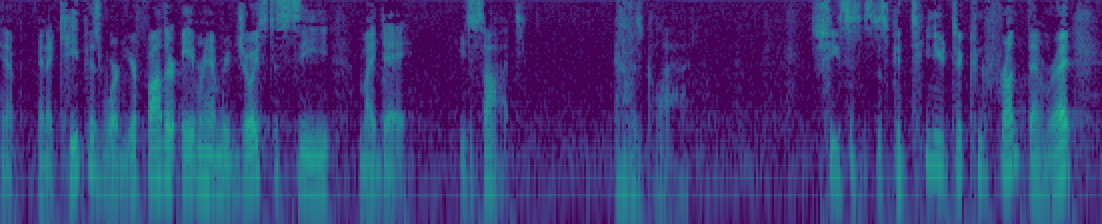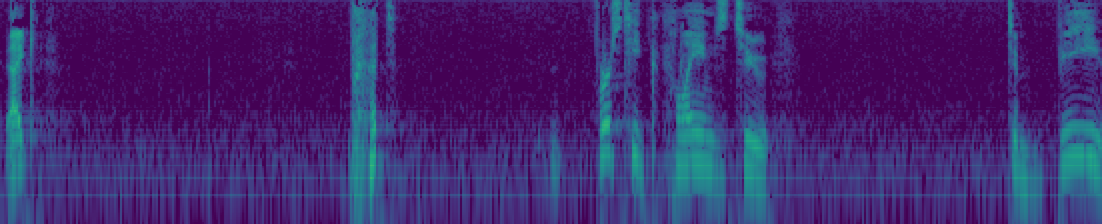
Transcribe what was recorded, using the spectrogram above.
Him, and I keep His word. Your father Abraham rejoiced to see my day. He saw it and was glad. Jesus just continued to confront them, right? Like, what? First, he claims to to be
